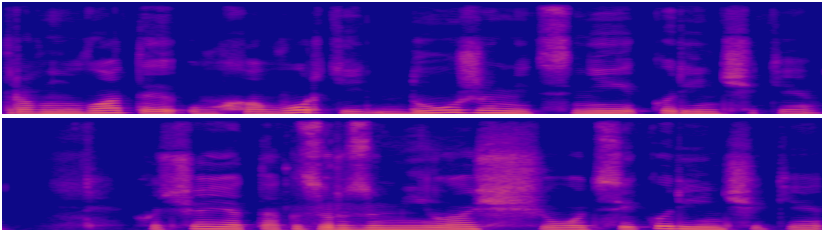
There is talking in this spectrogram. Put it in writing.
травмувати у хаворті дуже міцні корінчики. Хоча я так зрозуміла, що ці корінчики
